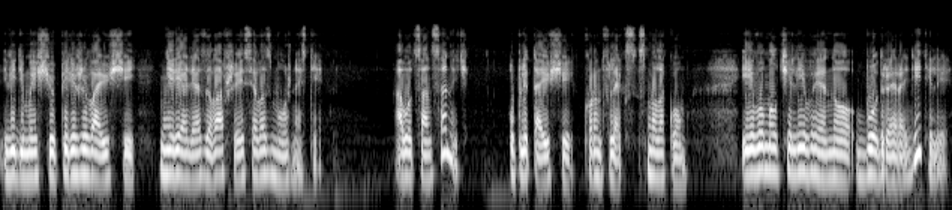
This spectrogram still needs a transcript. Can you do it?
видимо, еще переживающий нереализовавшиеся возможности. А вот Сан Саныч, уплетающий корнфлекс с молоком, и его молчаливые, но бодрые родители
